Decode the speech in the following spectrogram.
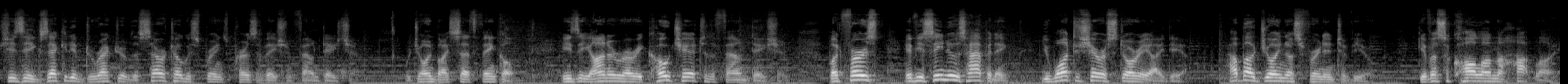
She's the executive director of the Saratoga Springs Preservation Foundation. We're joined by Seth Finkel. He's the honorary co chair to the foundation. But first, if you see news happening, you want to share a story idea. How about join us for an interview? Give us a call on the hotline.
